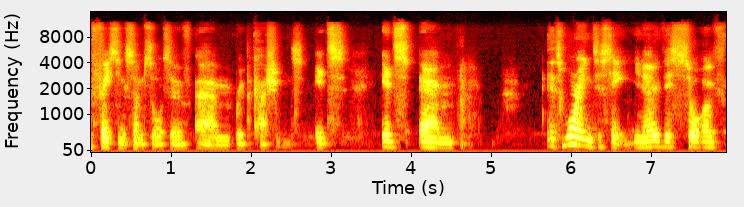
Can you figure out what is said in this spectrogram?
facing some sort of um, repercussions. It's it's um, it's worrying to see, you know, this sort of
